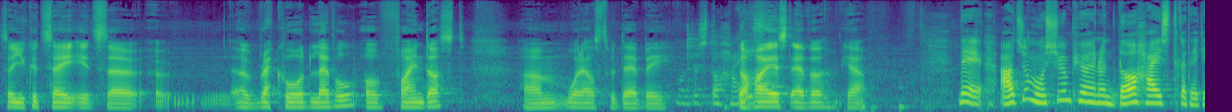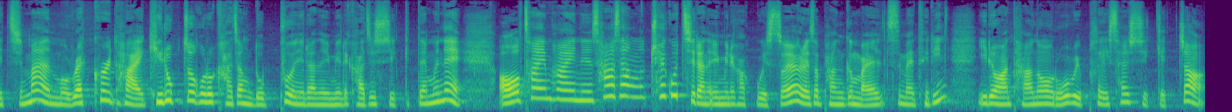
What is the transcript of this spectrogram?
So you could say it's a, a, record level of fine dust. Um, what else would there be? Just the The highest ever, yeah. 네, 아주 뭐 쉬운 표현은 the highest가 되겠지만 뭐 record high, 기록적으로 가장 높은이라는 의미를 가질 수 있기 때문에 all time high는 사상 최고치라는 의미를 갖고 있어요. 그래서 방금 말씀해 드린 이러한 단어로 replace 할 수 있겠죠.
